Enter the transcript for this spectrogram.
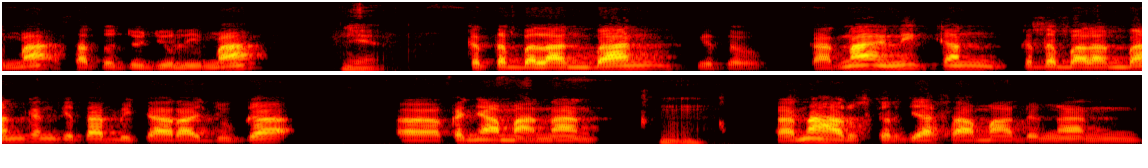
yeah. 175. Yeah ketebalan ban gitu. Karena ini kan ketebalan ban kan kita bicara juga uh, kenyamanan. Hmm. Karena harus kerjasama dengan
